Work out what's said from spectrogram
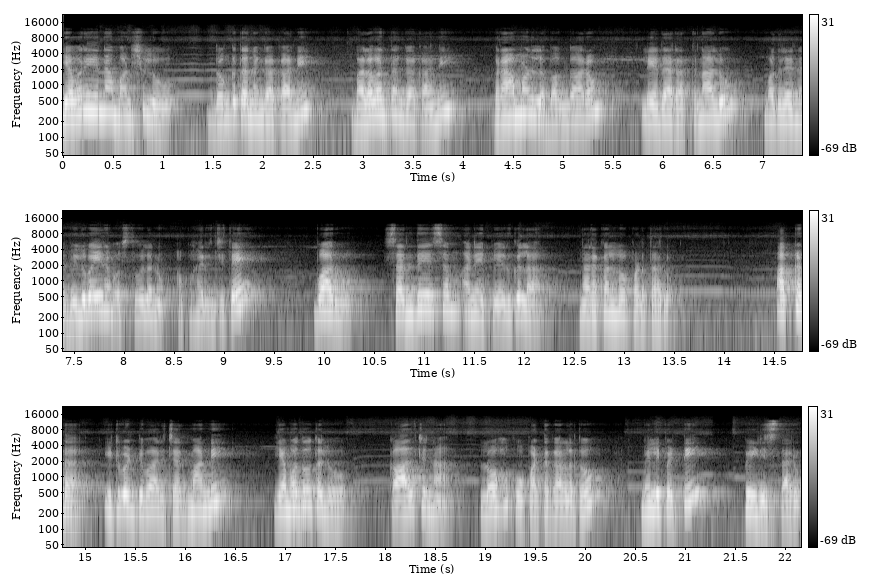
ఎవరైనా మనుషులు దొంగతనంగా కానీ బలవంతంగా కానీ బ్రాహ్మణుల బంగారం లేదా రత్నాలు మొదలైన విలువైన వస్తువులను అపహరించితే వారు సందేశం అనే పేరుగల నరకంలో పడతారు. అక్కడ ఇటువంటి వారి చర్మాన్ని యమదూతలు కాల్చిన లోహపు పట్టకాలతో మెలిపెట్టి పీడిస్తారు.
